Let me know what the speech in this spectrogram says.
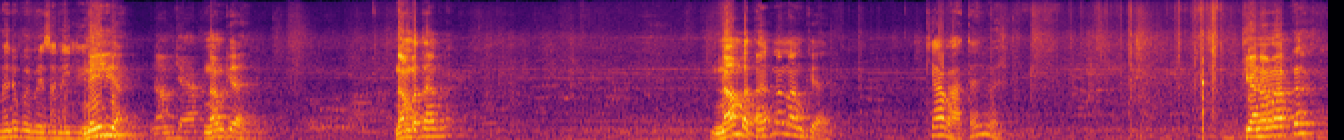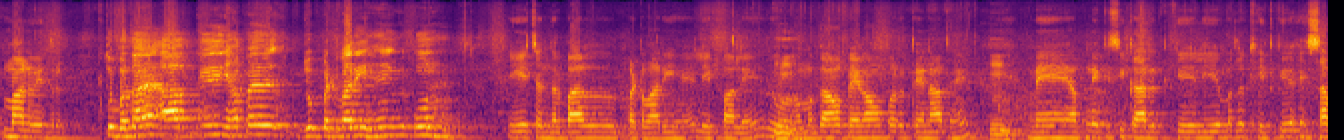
मैंने कोई पैसा नहीं लिया। नहीं लिया? नाम क्या है नाम क्या है? नाम बताएँ अपना। नाम बताएँ अपना नाम क्या है? क्या बात है जो? है क्या नाम है आपका? मानवेंद्र। तो बताएँ आपके यहाँ पे जो पटवारी हैं वे कौन हैं? ये चंद्रपाल पटवारी हैं लेखपाल हैं जो हम्म। हम गाँव पैगांव पर तैनात हैं। हम्म, मैं अपने किसी कार्य के लिए मतलब खेत के हिस्सा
